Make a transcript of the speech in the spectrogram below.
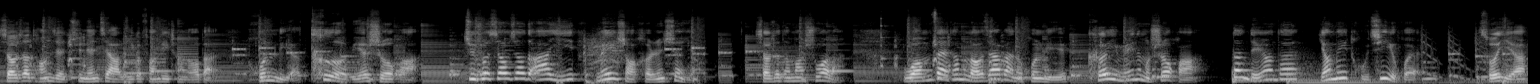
潇潇堂姐去年嫁了一个房地产老板，婚礼啊特别奢华。据说潇潇的阿姨没少和人炫耀。潇潇他妈说了，我们在他们老家办的婚礼可以没那么奢华，但得让他扬眉吐气一回。所以啊，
